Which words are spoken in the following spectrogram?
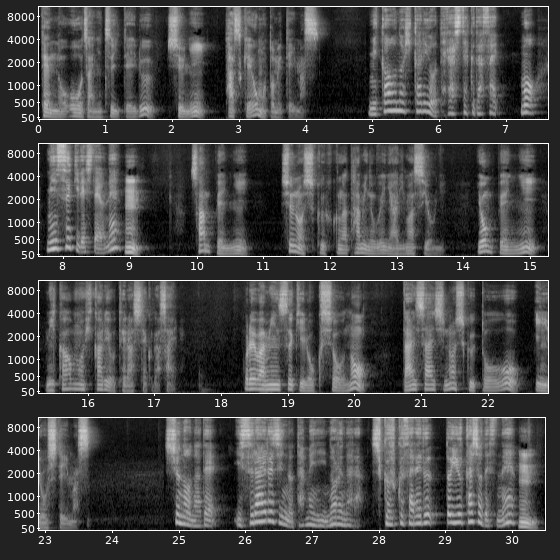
天の王座についている主に助けを求めています。三顔の光を照らしてください。もう民数記でしたよね。うん。3編に主の祝福が民の上にありますように。4編に三顔の光を照らしてください。これは民数記6章の大祭司の祝祷を引用しています。主の名でイスラエル人のために祈るなら祝福されるという箇所ですね。うん。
